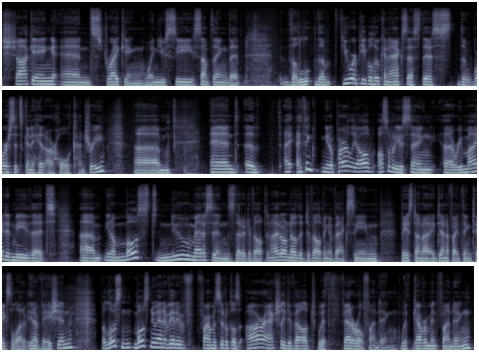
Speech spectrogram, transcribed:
shocking and striking when you see something that the the fewer people who can access this, the worse it's going to hit our whole country. Um, and uh, I, I, think you know partly all, also what he was saying uh, reminded me that um, you know most new medicines that are developed, and I don't know that developing a vaccine based on an identified thing takes a lot of innovation, but most most new innovative pharmaceuticals are actually developed with federal funding, with government funding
